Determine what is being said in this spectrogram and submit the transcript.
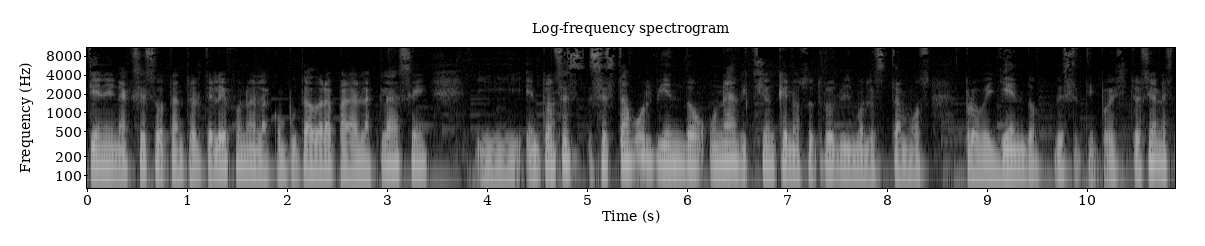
tienen acceso tanto al teléfono, a la computadora para la clase y entonces se está volviendo una adicción que nosotros mismos le estamos proveyendo de este tipo de situaciones.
